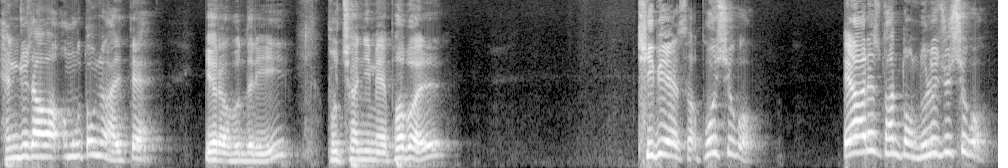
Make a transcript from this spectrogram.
행주자와 어묵동정 할 때 여러분들이 부처님의 법을 TV에서 보시고 ARS 단통 눌러주시고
